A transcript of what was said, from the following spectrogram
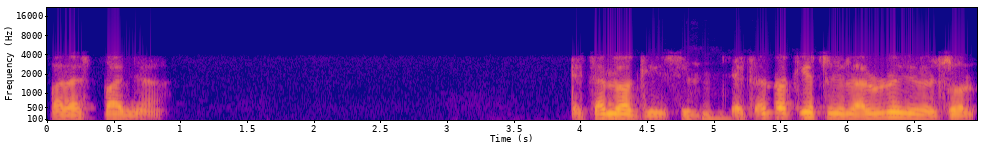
para España Estando aquí, sí. Estando aquí estoy en la luna y en el sol.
